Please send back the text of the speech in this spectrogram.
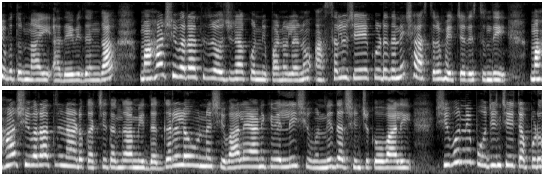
చెబుతున్నాయి. అదేవిధంగా మహాశివరాత్రి రోజున కొన్ని పనులను అస్సలు చేయకూడదని శాస్త్రం హెచ్చరిస్తుంది. మహాశివరాత్రి నాడు ఖచ్చితంగా మీ దగ్గరలో ఉన్న శివాలయానికి వెళ్ళి శివుణ్ణి దర్శించుకోవాలి. శివుణ్ణి పూజించేటప్పుడు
